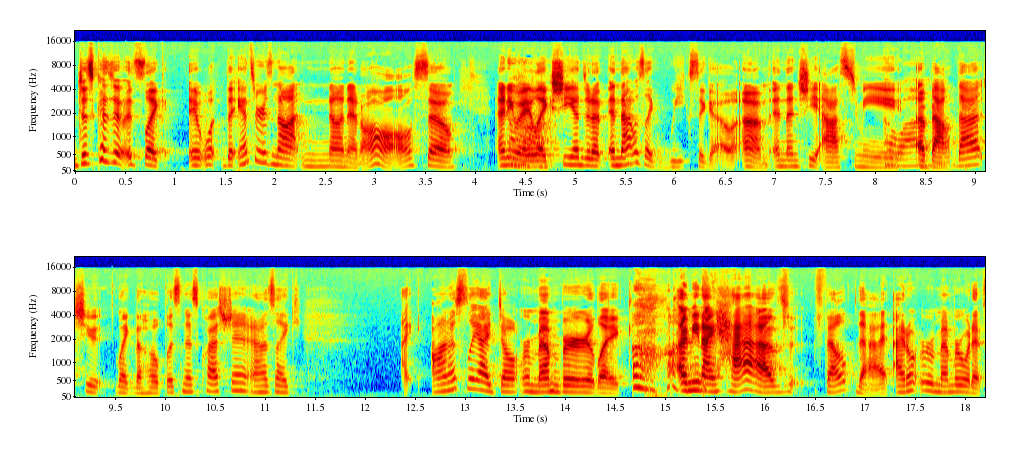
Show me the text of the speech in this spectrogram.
just because it was like it. The answer is not none at all. So anyway, Uh-huh. like she ended up, and that was like weeks ago. Um, and then she asked me Oh, wow. about that. She like the hopelessness question, and I was like. I, honestly, I don't remember. Like, I mean, I have felt that. I don't remember what it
